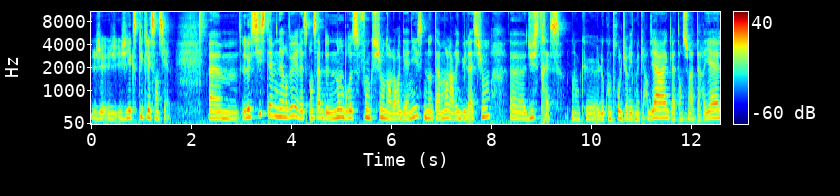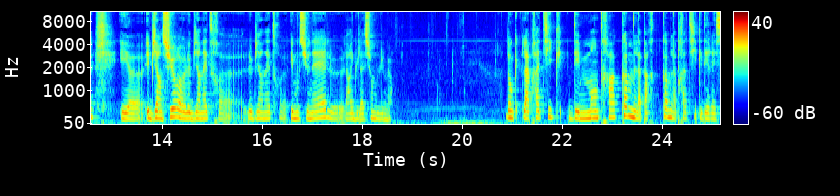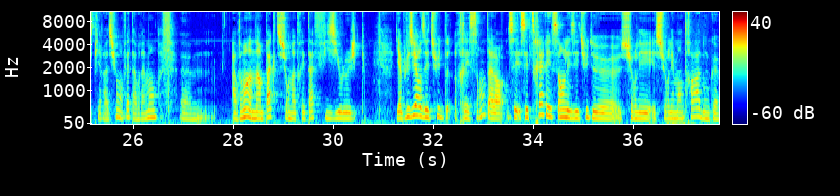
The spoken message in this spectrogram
j'y explique l'essentiel. Euh, le système nerveux est responsable de nombreuses fonctions dans l'organisme, notamment la régulation euh, du stress, donc euh, le contrôle du rythme cardiaque, la tension artérielle et, bien sûr le bien-être, émotionnel, la régulation de l'humeur. Donc la pratique des mantras comme la, pratique des respirations en fait a vraiment un impact sur notre état physiologique. Il y a plusieurs études récentes. Alors, c'est très récent les études euh, sur les, sur les mantras. Donc, euh,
